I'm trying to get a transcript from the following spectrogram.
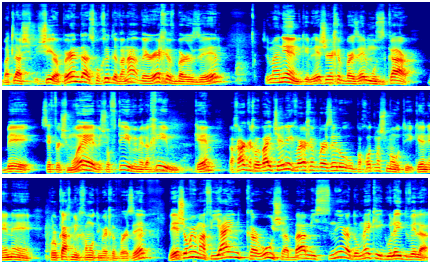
בטלה ש- שיר הפרנדה, זכוכית לבנה ורכב ברזל. זה מעניין, כאילו יש רכב ברזל מוזכר בספר שמואל ושופטים ומלכים, כן? ואחר כך בבית שני כבר רכב ברזל הוא, הוא פחות משמעותי, כן? אין אה, כל כך מלחמות עם רכב ברזל. ויש אומרים אף יין קרוש הבא משניר הדומה כעיגולי דבלה.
